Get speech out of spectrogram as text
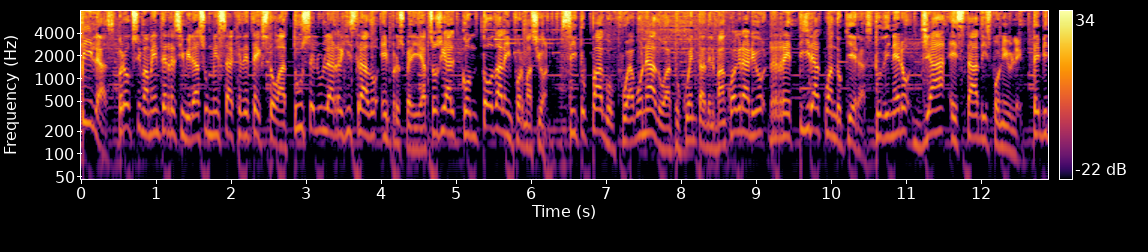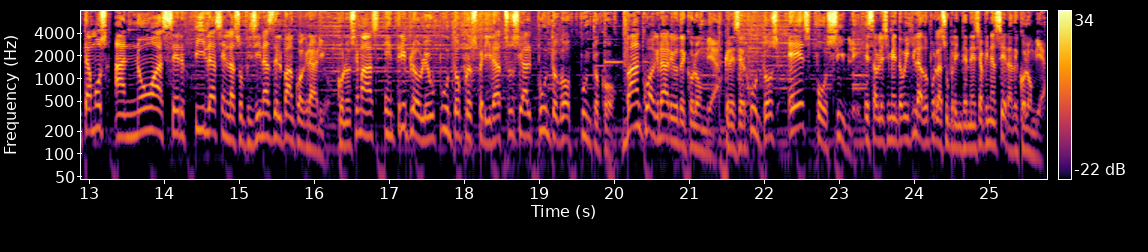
Pilas, próximamente recibirás un mensaje de texto a tu celular registrado en Prosperidad Social con toda la información. Si tu pago fue abonado a tu cuenta del Banco Agrario, retira cuando quieras. Tu dinero ya está disponible. Te invitamos a no hacer filas en las oficinas del Banco Agrario. Conoce más en www.prosperidadsocial.gov.co. Banco Agrario de Colombia. Crecer juntos es posible. Establecimiento vigilado por la Superintendencia Financiera de Colombia.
